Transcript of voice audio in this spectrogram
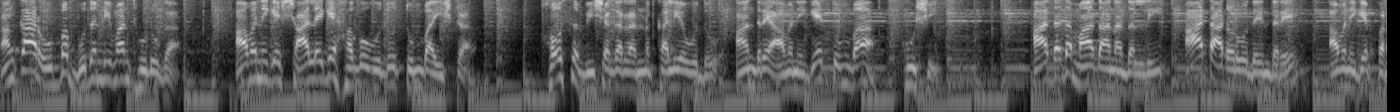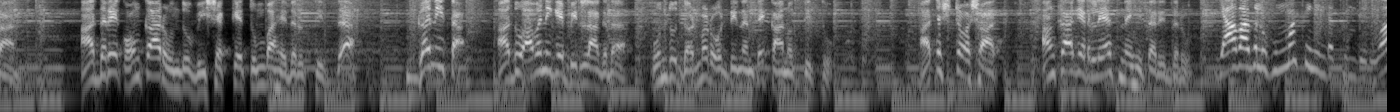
ಅಂಕಾರ್ ಒಬ್ಬ ಬುದ್ಧಿವಂತ ಹುಡುಗ. ಅವನಿಗೆ ಶಾಲೆಗೆ ಹಗುವುದು ತುಂಬಾ ಇಷ್ಟ. ಹೊಸ ವಿಷಯಗಳನ್ನು ಕಲಿಯುವುದು ಅಂದ್ರೆ ಅವನಿಗೆ ತುಂಬಾ ಖುಷಿ. ಆದದ ಮಾದಾನದಲ್ಲಿ ಆತ ಆಡುವುದೆಂದರೆ ಅವನಿಗೆ ಪ್ರಾಣ. ಆದರೆ ಕೊಂಕಾರ್ ಒಂದು ವಿಷಯಕ್ಕೆ ತುಂಬಾ ಹೆದರುತ್ತಿದ್ದ. ಗಣಿತ, ಅದು ಅವನಿಗೆ ಬಿಡಲಾಗದ ಒಂದು ದೊಡ್ಡ ಒಡ್ಡಿನಂತೆ ಕಾಣುತ್ತಿತ್ತು. ಅದೃಷ್ಟವಶಾತ್ ಅಂಕಾಗೆ ಒಳ್ಳೆಯ ಸ್ನೇಹಿತರಿದ್ದರು. ಯಾವಾಗಲೂ ಹುಮ್ಮಸ್ಸಿನಿಂದ ತುಂಬಿರುವ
